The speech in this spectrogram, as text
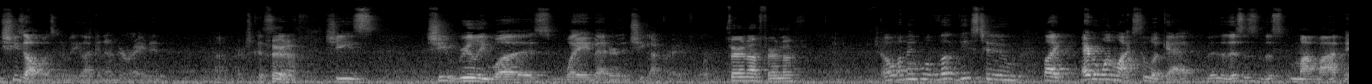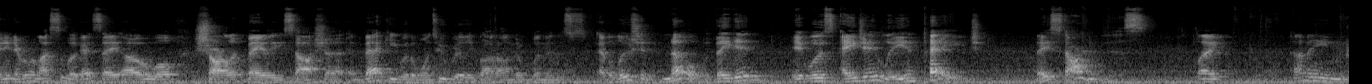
she's always going to be like an underrated person Fair because enough. she's she really was way better than she got credit for. Fair enough. Fair enough. Oh, I mean, well, look, these two, like everyone likes to look at. This is this is my, my opinion. Everyone likes to look at, say, oh, well, Charlotte, Bayley, Sasha, and Becky were the ones who really brought on the women's evolution. No, they didn't. It was AJ Lee and Paige. They started this. Like, I mean,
